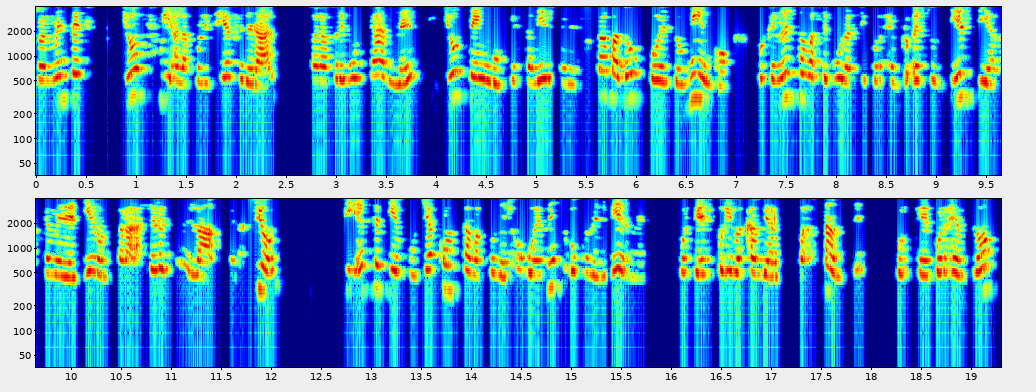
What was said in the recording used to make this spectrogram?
realmente yo fui a la Policía Federal para preguntarle si yo tengo que salir el sábado o el domingo, porque no estaba segura si, por ejemplo, estos 10 días que me dieron para hacer la operación, si este tiempo ya contaba con el jueves o con el viernes, porque esto iba a cambiar bastante. Porque, por ejemplo,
